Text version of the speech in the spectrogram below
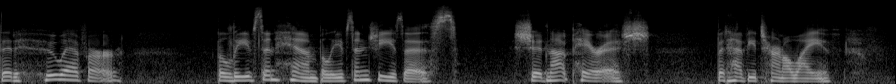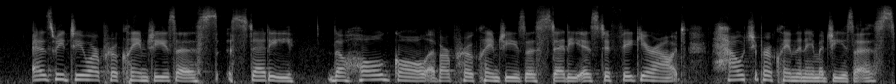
that whoever believes in him, believes in Jesus, should not perish, but have eternal life." As we do our Proclaim Jesus study, the whole goal of our Proclaim Jesus study is to figure out how to proclaim the name of Jesus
